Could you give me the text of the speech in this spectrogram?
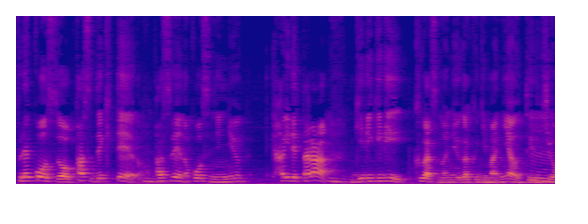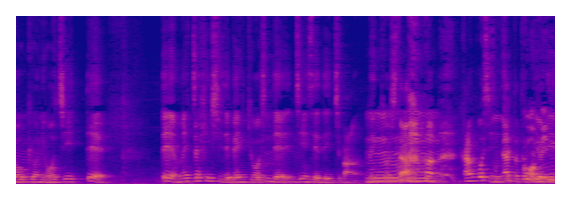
プレコースをパスできて、うん。パスウェイのコースに入入れたら、うん。ギリギリ9月の入学に間に合うっていう状況に陥って、でめっちゃ必死で勉強して、うん。人生で一番勉強した、うん。看護師になった時より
